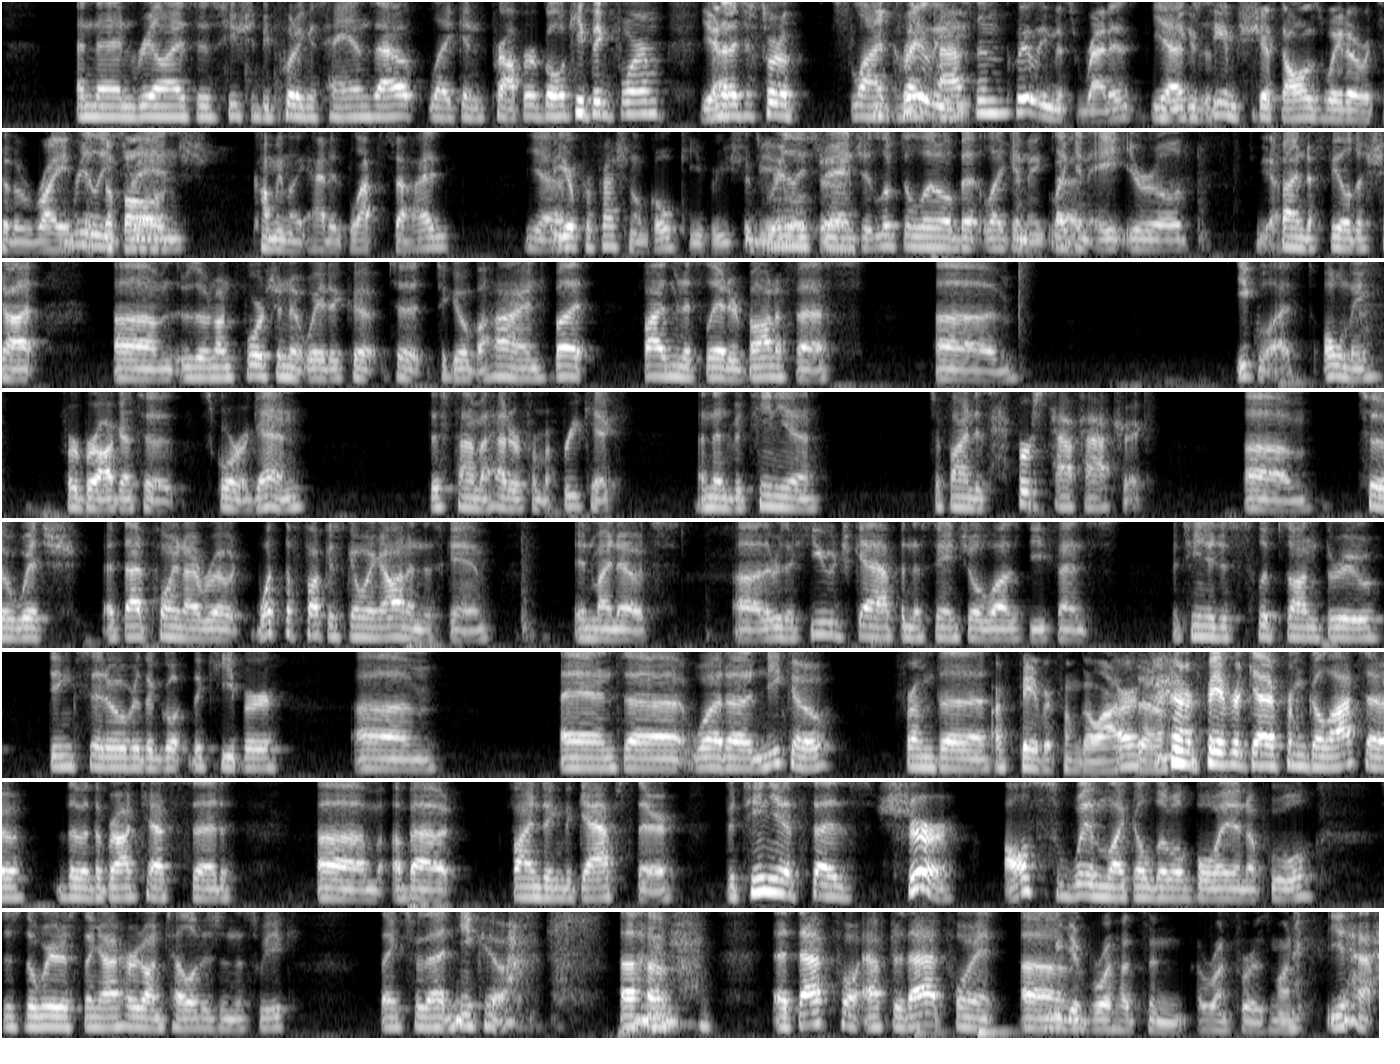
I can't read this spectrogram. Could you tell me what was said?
And then realizes he should be putting his hands out like in proper goalkeeping form, yeah. and then it just sort of slides clearly, right past him. clearly misread it. Yeah, you can see him shift all his weight over to the right Really the strange. coming like at his left side. Yeah, But you're a professional goalkeeper. You should it's be really able strange. It looked a little bit like an like that. an eight year old Yeah. trying to field a shot. Um, it was an unfortunate way to go to, to go behind, but five minutes later, Boniface um, equalized only for Braga to score again. This time a header from a free kick, and then Vitinha to find his first half hat trick. Um, to which at that point I wrote, "What the fuck is going on in this game?" in my notes. Uh, there was a huge gap in the St. Gilloise defense. Vitinha just slips on through, dinks it over the go- the keeper, um, and uh, what uh, Nico from the Our favorite from our, Golazo. our favorite guy from Golazo, the the broadcast said um, about finding the gaps there. Vitinha says, "Sure, I'll swim like a little boy in a pool." Just the weirdest thing I heard on television this week. Thanks for that, Nico. um, at that point, after that point, Let um, me give Roy Hodgson a run for his money. yeah.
